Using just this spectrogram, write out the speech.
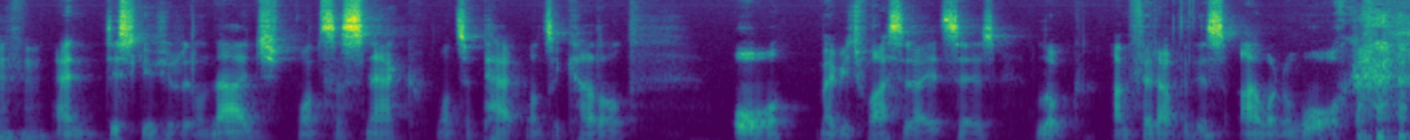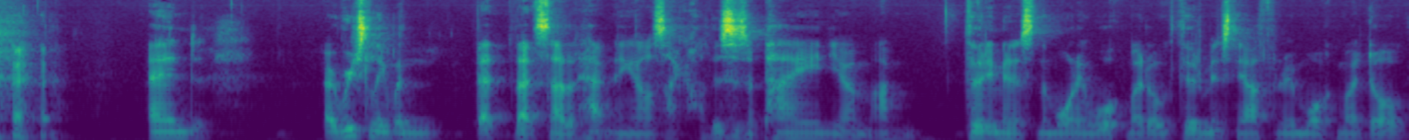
Mhm. And just gives you a little nudge, wants a snack, wants a pat, wants a cuddle. Or maybe twice a day it says, Look, I'm fed up with this. I want to walk. And originally, when that, that started happening, I was like, oh, this is a pain. You know, I'm, I'm 30 minutes in the morning walking my dog, 30 minutes in the afternoon walking my dog.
